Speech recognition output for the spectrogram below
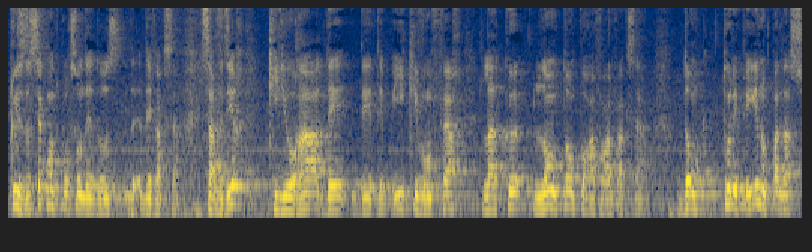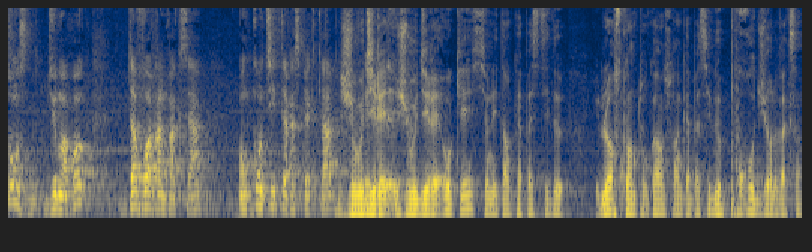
plus de 50% des doses des vaccins. Ça veut dire qu'il y aura des, des, des, pays qui vont faire la queue longtemps pour avoir le vaccin. Donc, tous les pays n'ont pas la chance du Maroc d'avoir un vaccin en quantité respectable. Je vous dirais, je vous dirais, ok, si on était en capacité de, lorsqu'on on sera en capacité de produire le vaccin,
